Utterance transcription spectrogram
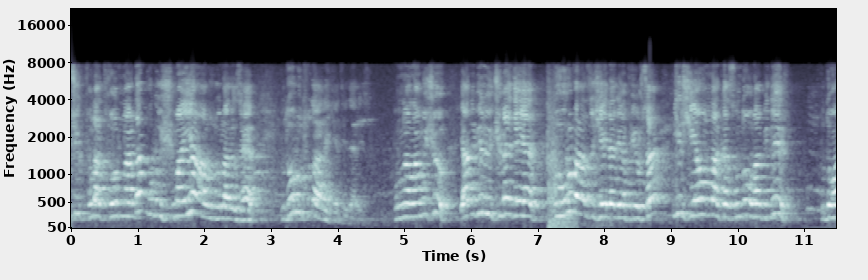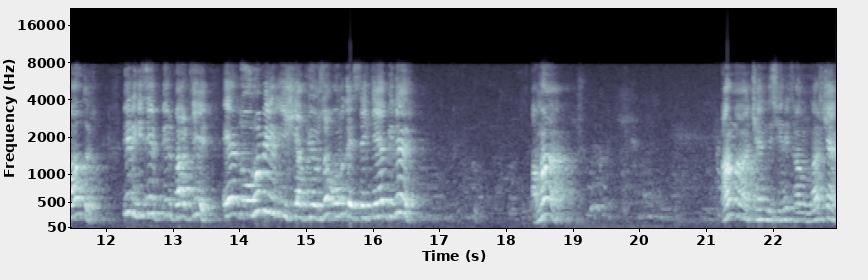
küçük platformlarda buluşmayı arzularız hep. Bu doğrultuda hareket ederiz. Bunun anlamı şu, yani bir hükümet eğer doğru bazı şeyler yapıyorsa bir şeye onun arkasında olabilir. Bu doğaldır. Bir hizip, bir parti eğer doğru bir iş yapıyorsa onu destekleyebilir. Ama ama kendisini tanımlarken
